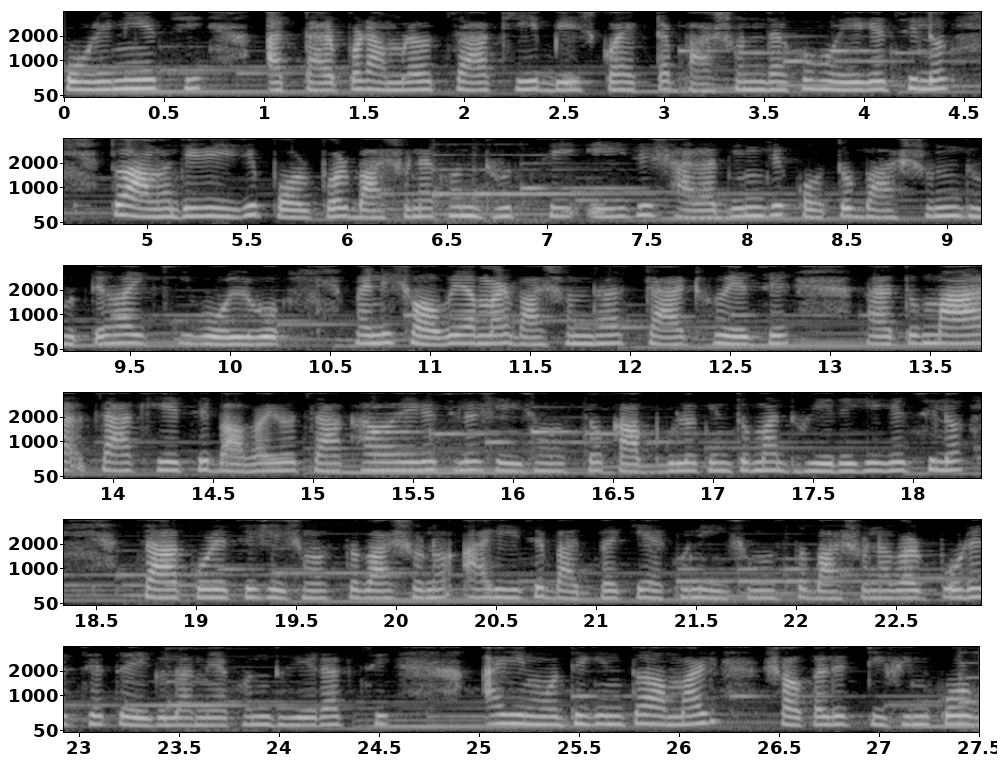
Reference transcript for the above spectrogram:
করে নিয়েছি। আর তারপর আমরাও চা খেয়ে বেশ কয়েকটা বাসন দেখো হয়ে গেছিল। তো আমাদের এই যে পরপর বাসন এখন ধুচ্ছি, এই যে সারাদিন যে বাসন ধুতে হয়, কি বলব? মানে সবে আমার বাসন ধোয়া স্টার্ট হয়েছে। তো মা চা খেয়েছে বাবারও চা খাওয়া হয়ে গেছিল, সেই সমস্ত কাপগুলো কিন্তু মা ধুয়ে রেখে গেছিল, চা করেছে সেই সমস্ত বাসনও। আর এই যে বাদবাকি এখন এই সমস্ত বাসন আবার পড়েছে, তো এগুলো আমি এখন ধুয়ে রাখছি। আর এর মধ্যে কিন্তু আমার সকালের টিফিন করব,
